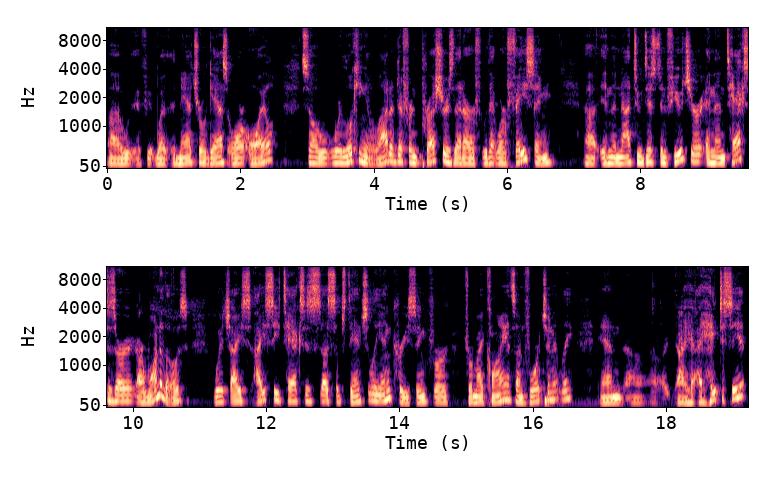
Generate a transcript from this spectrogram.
uh, if it, natural gas or oil. So we're looking at a lot of different pressures that are that we're facing uh, in the not too distant future, and then taxes are, are one of those, which I, I see taxes uh, substantially increasing for for my clients, unfortunately, and uh, I, I hate to see it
